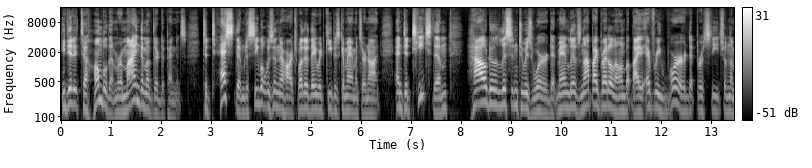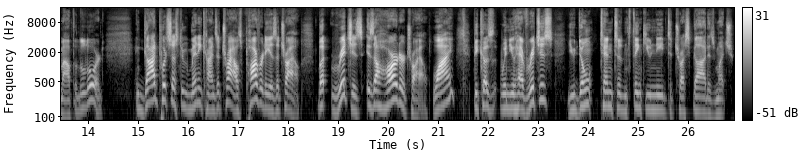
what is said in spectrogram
He did it to humble them, remind them of their dependence, to test them to see what was in their hearts, whether they would keep His commandments or not, and to teach them how to listen to His word, that man lives not by bread alone, but by every word that proceeds from the mouth of the Lord. And God puts us through many kinds of trials. Poverty is a trial, but riches is a harder trial. Why? Because when you have riches, you don't tend to think you need to trust God as much.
